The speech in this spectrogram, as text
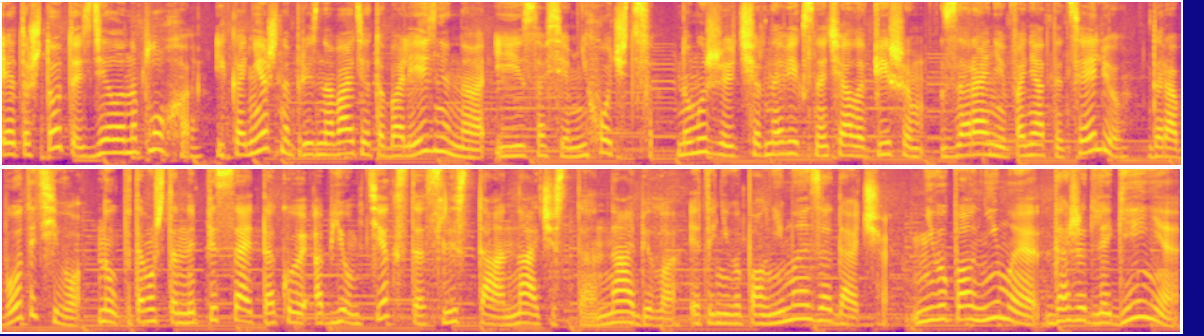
это что-то сделано плохо. И, конечно, признавать это болезненно и совсем не хочется. Но мы же черновик сначала пишем с заранее понятной целью доработать его. Ну, потому что написать такой объем текста с листа начисто, набело – это невыполнимая задача. Невыполнимая даже для гения.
